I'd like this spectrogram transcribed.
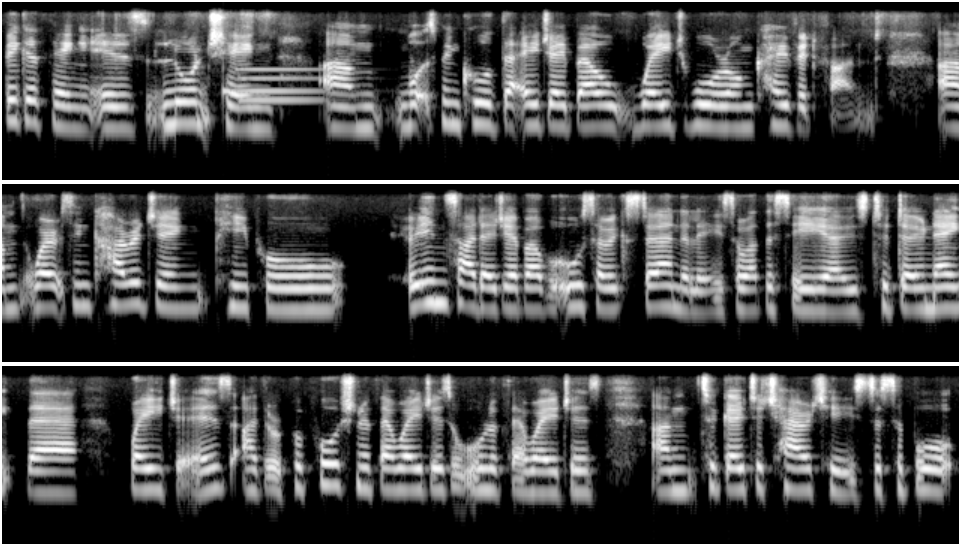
bigger thing is launching um, what's been called the AJ Bell Wage War on COVID Fund, um, where it's encouraging people inside AJ Bell, but also externally, so other CEOs, to donate their wages, either a proportion of their wages or all of their wages, um, to go to charities to support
